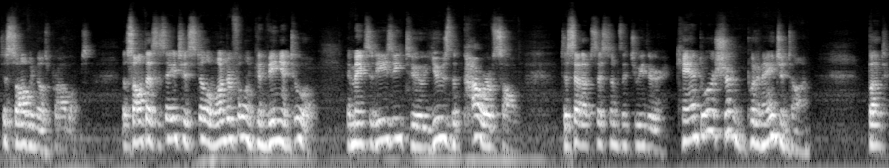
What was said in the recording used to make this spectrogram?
to solving those problems. The Salt SSH is still a wonderful and convenient tool. It makes it easy to use the power of Salt to set up systems that you either can't or shouldn't put an agent on. But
